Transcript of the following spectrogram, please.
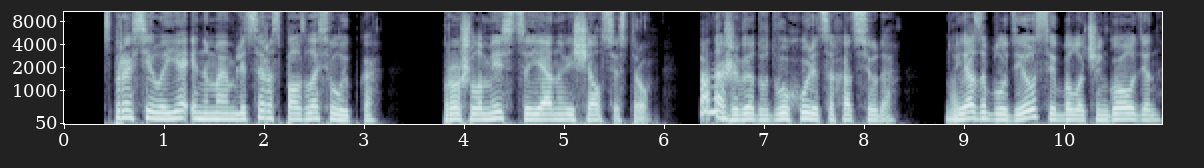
— спросила я, и на моем лице расползлась улыбка. «В прошлом месяце я навещал сестру. Она живет в двух улицах отсюда. Но я заблудился и был очень голоден.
